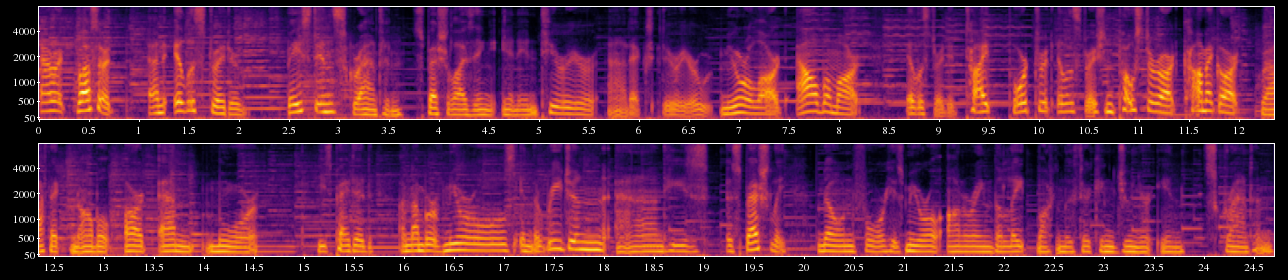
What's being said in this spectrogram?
Eric Bussart, an illustrator based in Scranton, specializing in interior and exterior mural art, album art, illustrated type, portrait illustration, poster art, comic art, graphic novel art, and more. He's painted a number of murals in the region, and he's especially known for his mural honoring the late Martin Luther King Jr. in Scranton.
